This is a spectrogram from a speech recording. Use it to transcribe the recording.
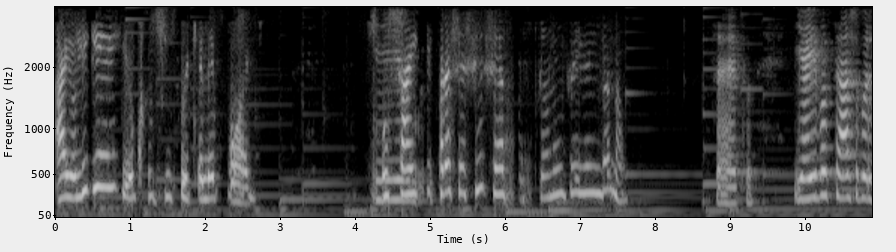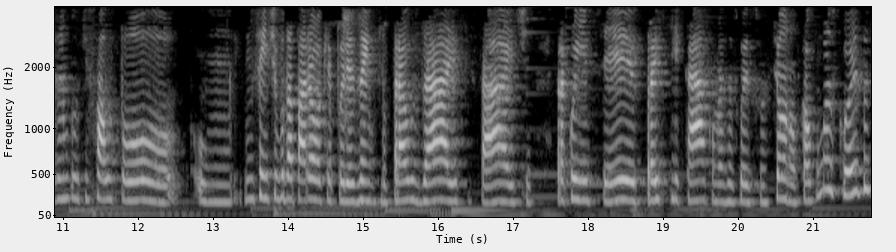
aí eu liguei, eu fiz por telefone. O site, para ser sincero, eu não veio ainda não. Certo. E aí você acha, por exemplo, que faltou um incentivo da paróquia, por exemplo, para usar esse site, para conhecer, para explicar como essas coisas funcionam? Porque algumas coisas,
